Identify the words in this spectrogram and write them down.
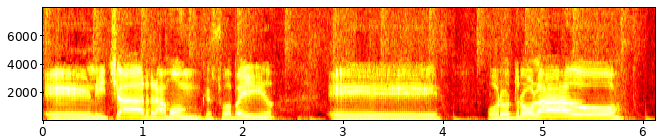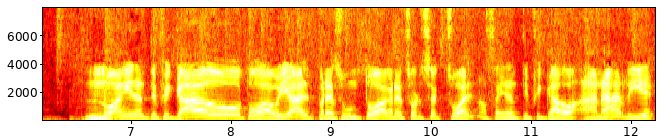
eh, Licha Ramón, que es su apellido. Eh, por otro lado, no han identificado todavía al presunto agresor sexual, no se ha identificado a nadie.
